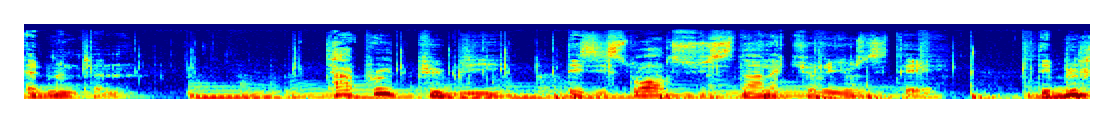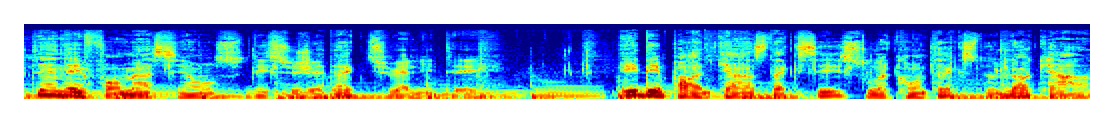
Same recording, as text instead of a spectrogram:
Edmonton. Taproot publie des histoires suscitant la curiosité, des bulletins d'information sur des sujets d'actualité et des podcasts axés sur le contexte local,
